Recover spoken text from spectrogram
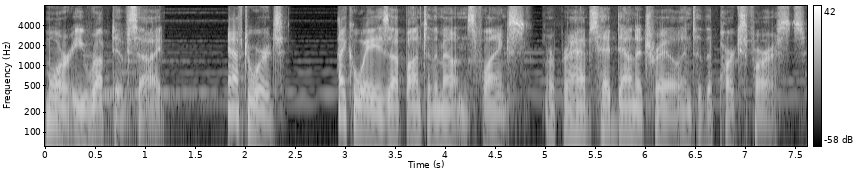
more eruptive side. Afterwards, hike a ways up onto the mountain's flanks, or perhaps head down a trail into the park's forests.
